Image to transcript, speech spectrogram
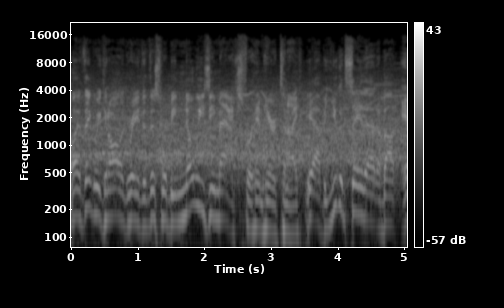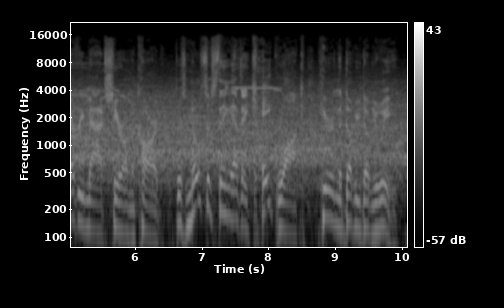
Well, I think we can all agree that this will be no easy match for him here tonight. Yeah, but you can say that about every match here on the card. There's no such thing as a cakewalk here in the. WWE.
